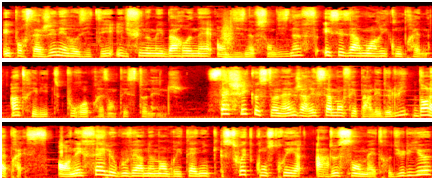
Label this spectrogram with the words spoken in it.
Et pour sa générosité, il fut nommé baronnet en 1919 et ses armoiries comprennent un trilite pour représenter Stonehenge. Sachez que Stonehenge a récemment fait parler de lui dans la presse. En effet, le gouvernement britannique souhaite construire à 200 mètres du lieu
